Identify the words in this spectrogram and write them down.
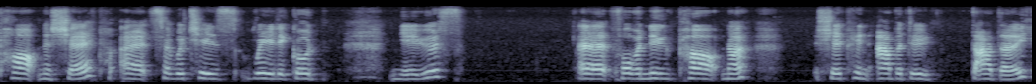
partnership uh, so which is really good news uh, for a new partnership in Abu Dhabi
